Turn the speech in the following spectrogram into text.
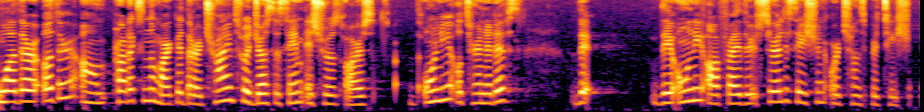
While there are other um, products in the market that are trying to address the same issue as ours, the only alternatives that they only offer either sterilization or transportation.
